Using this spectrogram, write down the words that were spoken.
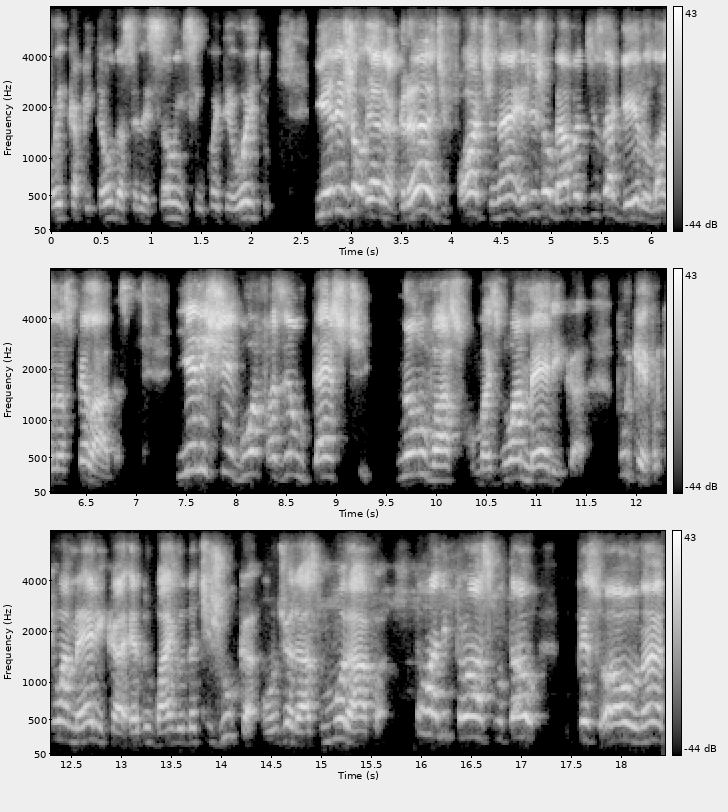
foi capitão da seleção em 58. E ele era grande, forte, né? Ele jogava de zagueiro lá nas peladas. E ele chegou a fazer um teste, não no Vasco, mas no América. Por quê? Porque o América é do bairro da Tijuca, onde o Erasmo morava. Então, ali próximo, tal, o pessoal né,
